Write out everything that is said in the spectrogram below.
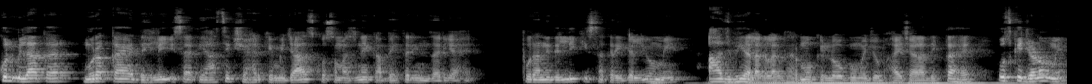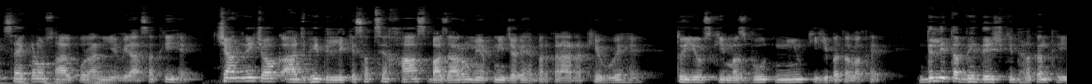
कुल मिलाकर मुरक्का दिल्ली इस ऐतिहासिक शहर के मिजाज को समझने का बेहतरीन ज़रिया है। पुरानी दिल्ली की सकरी गलियों में आज भी अलग अलग धर्मों के लोगों में जो भाईचारा दिखता है, उसकी जड़ों में सैकड़ों साल पुरानी यह विरासत ही है। चांदनी चौक आज भी दिल्ली के सबसे खास बाजारों में अपनी जगह बरकरार रखे हुए है तो ये उसकी मज़बूत नींव की ही बदौलत है। दिल्ली तब भी देश की धड़कन थी,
